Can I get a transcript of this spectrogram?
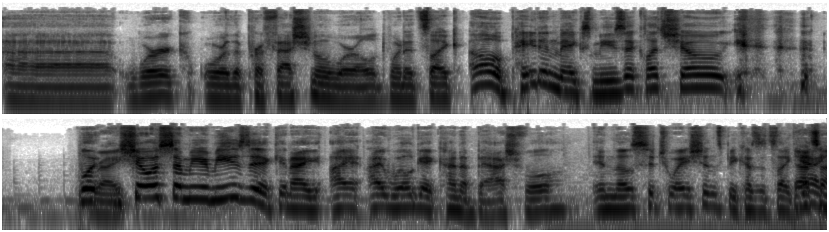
uh work or the professional world when it's like, oh, Peyton makes music, let's show. Well, Right. show us some of your music, and I, I, I will get kind of bashful in those situations because it's like, That's yeah,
